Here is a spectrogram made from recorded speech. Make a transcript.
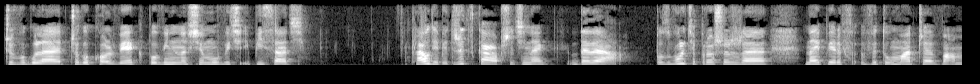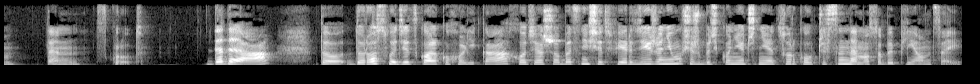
czy w ogóle czegokolwiek, powinno się mówić i pisać Klaudia Biedrzycka, przecinek DDA. Pozwólcie proszę, że najpierw wytłumaczę Wam ten skrót. DDA to dorosłe dziecko alkoholika, chociaż obecnie się twierdzi, że nie musisz być koniecznie córką czy synem osoby pijącej.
